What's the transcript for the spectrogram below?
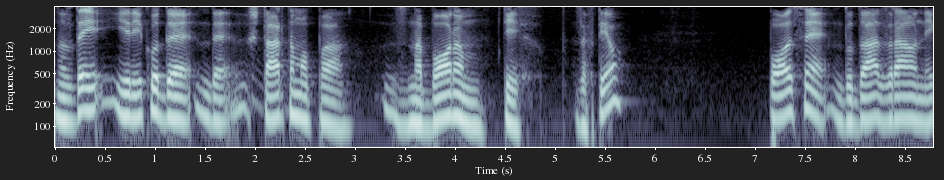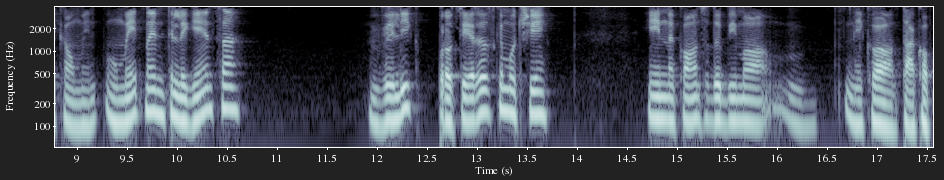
No, zdaj je rekel, da, da štartamo pa z naborom teh zahtev, pol se doda zraven neka umetna inteligenca, veliko procesorske moči, in na koncu dobimo neko tako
